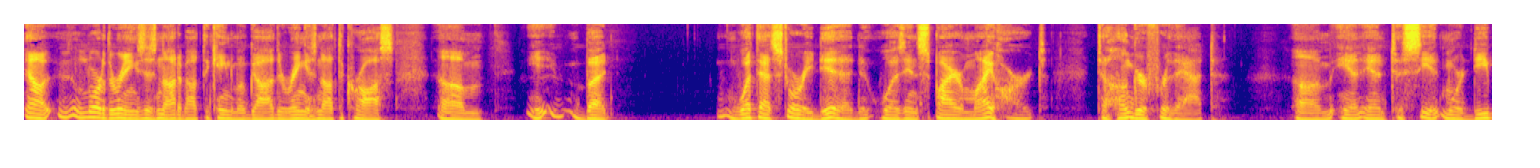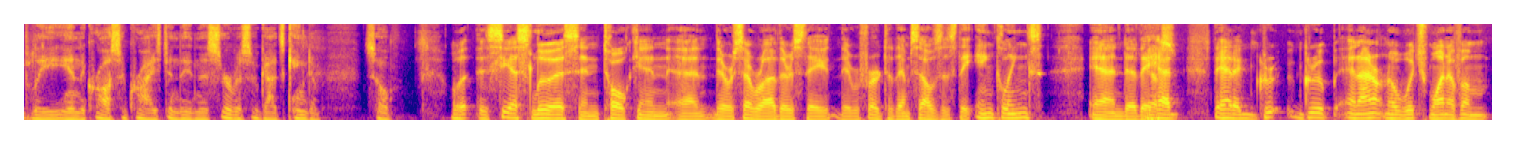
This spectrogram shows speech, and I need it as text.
Now, Lord of the Rings is not about the kingdom of God. The ring is not the cross, um, but what that story did was inspire my heart to hunger for that. Um, and and to see it more deeply in the cross of Christ and in the service of God's kingdom. So well, uh, C.S. Lewis and Tolkien, and there were several others. They they referred to themselves as the Inklings, and uh, they yes. had they had a gr- group, and I don't know which one of them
